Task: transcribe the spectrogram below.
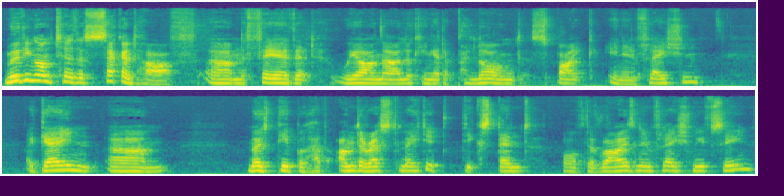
Moving on to the second half, um, the fear that we are now looking at a prolonged spike in inflation. Again, um, most people have underestimated the extent of the rise in inflation we've seen.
